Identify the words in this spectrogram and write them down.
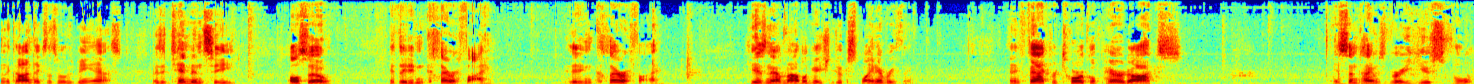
In the context, that's what was being asked. There's a tendency, also, if they didn't clarify, if they didn't clarify, he doesn't have an obligation to explain everything. And in fact, rhetorical paradox is sometimes very useful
